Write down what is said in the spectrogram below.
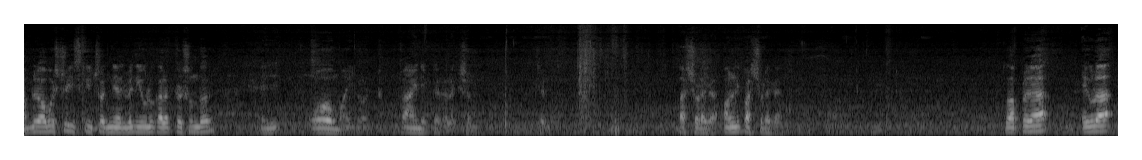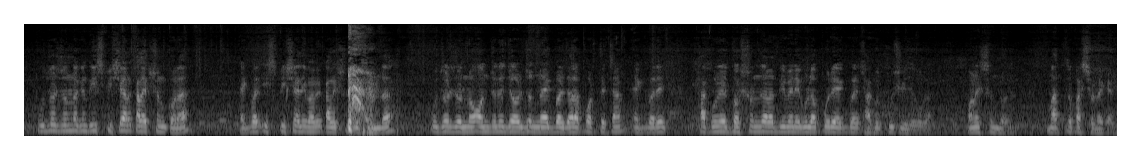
আপনারা অবশ্যই স্ক্রিনশট নিয়ে আসবেন। ইউলো কালারটা সুন্দর। এই ও মাই গড ফাইন একটা কালেকশন পাঁচশো টাকা অনলি পাঁচশো টাকা। তো আপনারা এগুলা পুজোর জন্য কিন্তু স্পেশাল কালেকশন করা। একবার স্পেশালি ভাবে কালেকশন করছি আমরা। পুজোর জন্য, অঞ্জলি যাওয়ার জন্য একবার যারা পড়তে চান, একবারে ঠাকুরের দর্শন যারা দিবেন, এগুলা পরে একবারে ঠাকুর খুশি হয়ে যাব। অনেক সুন্দর। মাত্র পাঁচশো টাকায়।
